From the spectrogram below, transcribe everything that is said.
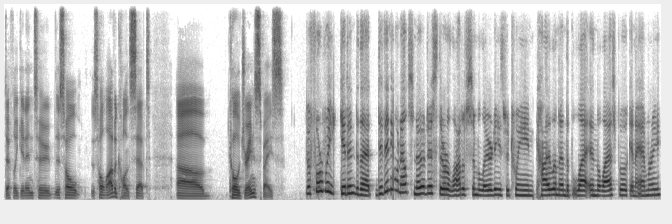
definitely get into this whole this whole other concept uh, called dream space before we get into that, did anyone else notice there are a lot of similarities between Kylan and the in the last book and Amri?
